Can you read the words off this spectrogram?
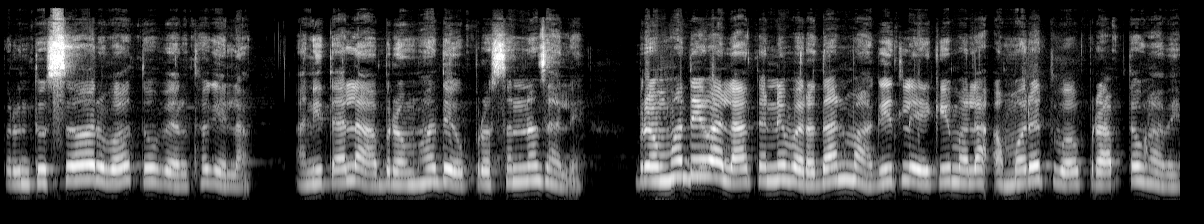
परंतु सर्व तो व्यर्थ गेला आणि त्याला ब्रह्मदेव प्रसन्न झाले. ब्रह्मदेवाला त्यांनी वरदान मागितले की मला अमरत्व प्राप्त व्हावे.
